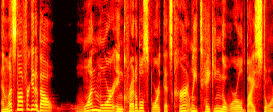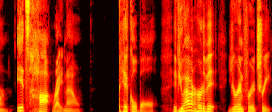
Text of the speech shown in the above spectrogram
And let's not forget about one more incredible sport that's currently taking the world by storm. It's hot right now pickleball. If you haven't heard of it, you're in for a treat.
